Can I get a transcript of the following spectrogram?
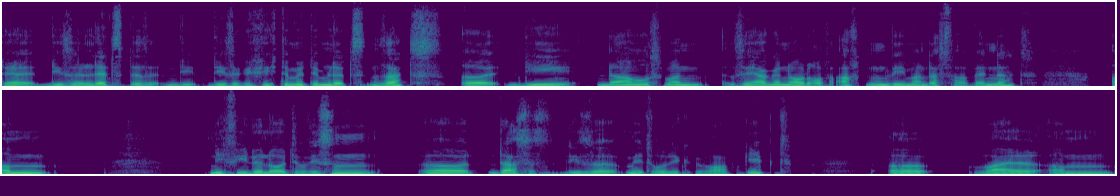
der, diese, letzte, die, diese Geschichte mit dem letzten Satz, äh, die, da muss man sehr genau darauf achten, wie man das verwendet. Ähm, nicht viele Leute wissen, äh, dass es diese Methodik überhaupt gibt, äh, weil ähm,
